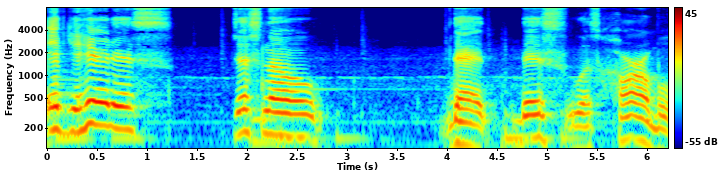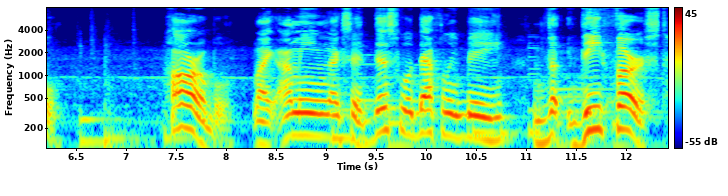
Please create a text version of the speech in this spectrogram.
if you hear this, just know that this was horrible. Horrible. Like I mean, like I said, this will definitely be the the first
